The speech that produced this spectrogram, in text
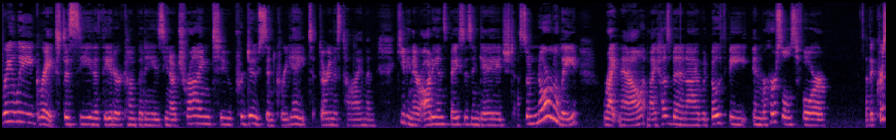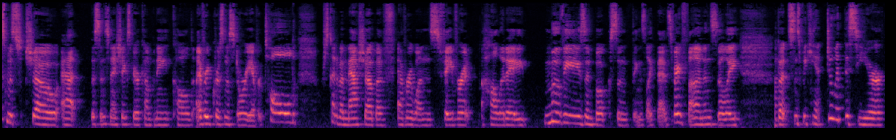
really great to see the theater companies, you know, trying to produce and create during this time and keeping their audience bases engaged. So normally, right now, my husband and I would both be in rehearsals for the Christmas show at the Cincinnati Shakespeare Company called Every Christmas Story Ever Told, which is kind of a mashup of everyone's favorite holiday movies and books and things like that. It's very fun and silly. But since we can't do it this year,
